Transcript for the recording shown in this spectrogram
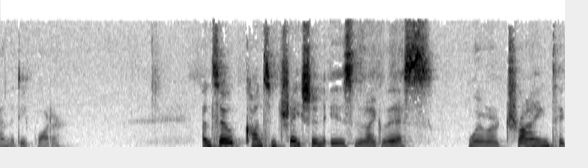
and the deep water. And so concentration is like this, where we're trying to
